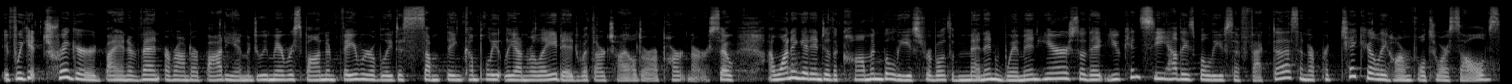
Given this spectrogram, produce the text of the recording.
If we get triggered by an event around our body image, we may respond unfavorably to something completely unrelated with our child or our partner. So, I want to get into the common beliefs for both men and women here so that you can see how these beliefs affect us and are particularly harmful to ourselves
